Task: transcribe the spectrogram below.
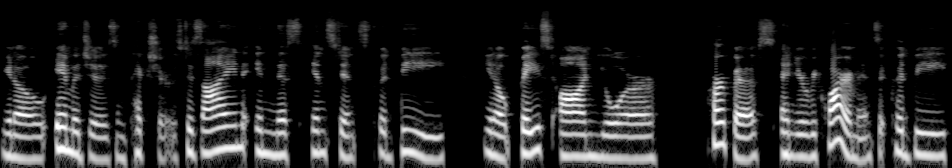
you know, images and pictures. Design in this instance could be, you know, based on your purpose and your requirements. It could be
